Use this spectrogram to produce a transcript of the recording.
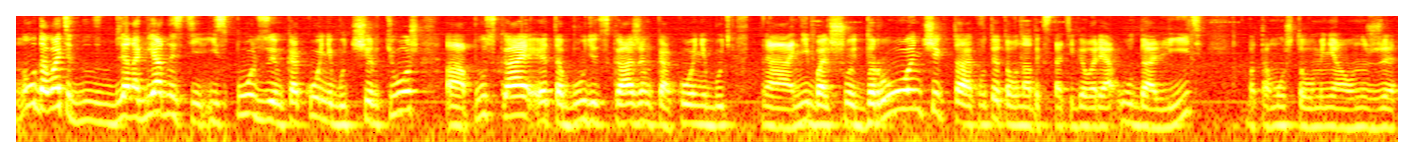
Ну, давайте для наглядности используем какой-нибудь чертеж. А, пускай это будет, скажем, какой-нибудь а, небольшой дрончик. Так, вот этого надо, кстати говоря, удалить. Потому что у меня он уже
